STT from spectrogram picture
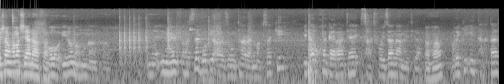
ёшам ҳамаш я нарха. О ирам ҳамун нарха. Ина ина ҳаста бо и арзонтара мақсад ки ида уха гарантияи садфоиза наметиҳад аҳа. Барое ки ин тахташ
